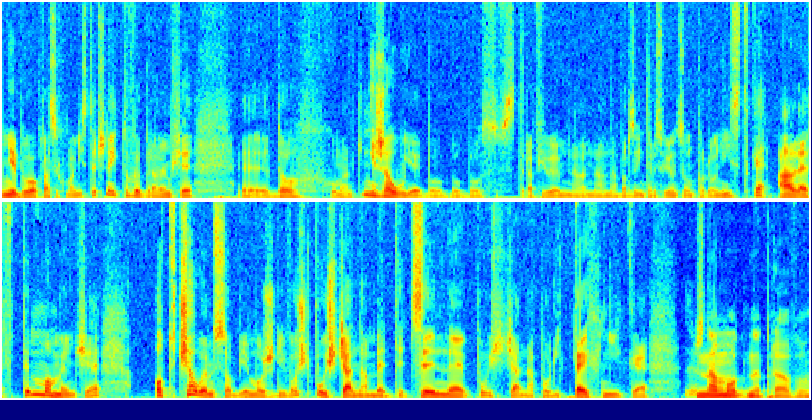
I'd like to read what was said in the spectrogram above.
nie było klasy humanistycznej, to wybrałem się y, do humanki. Nie żałuję, bo, bo, bo trafiłem na, na, na bardzo interesującą polonistkę, ale w tym momencie odciąłem sobie możliwość pójścia na medycynę, pójścia na politechnikę. Zresztą, na modne prawo.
